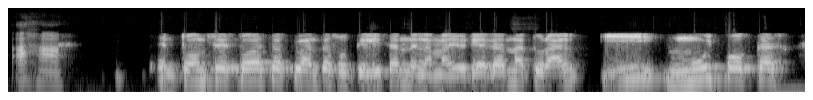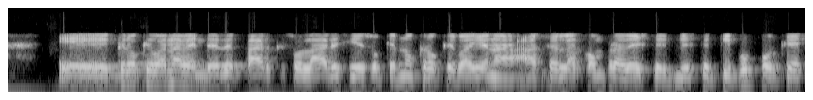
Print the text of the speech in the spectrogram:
Ajá. Entonces, todas estas plantas utilizan en la mayoría gas natural y muy pocas eh, creo que van a vender de parques solares y eso que no creo que vayan a, hacer la compra de este de este tipo porque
